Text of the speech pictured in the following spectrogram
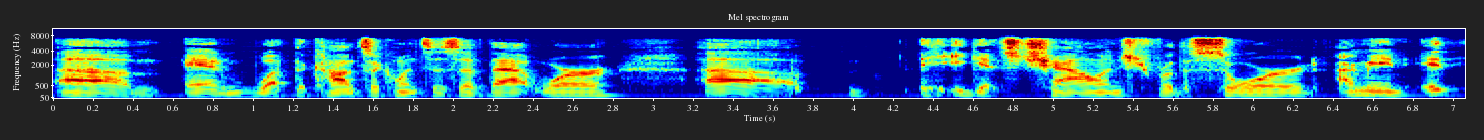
um, and what the consequences of that were. Uh, he gets challenged for the sword. I mean, it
